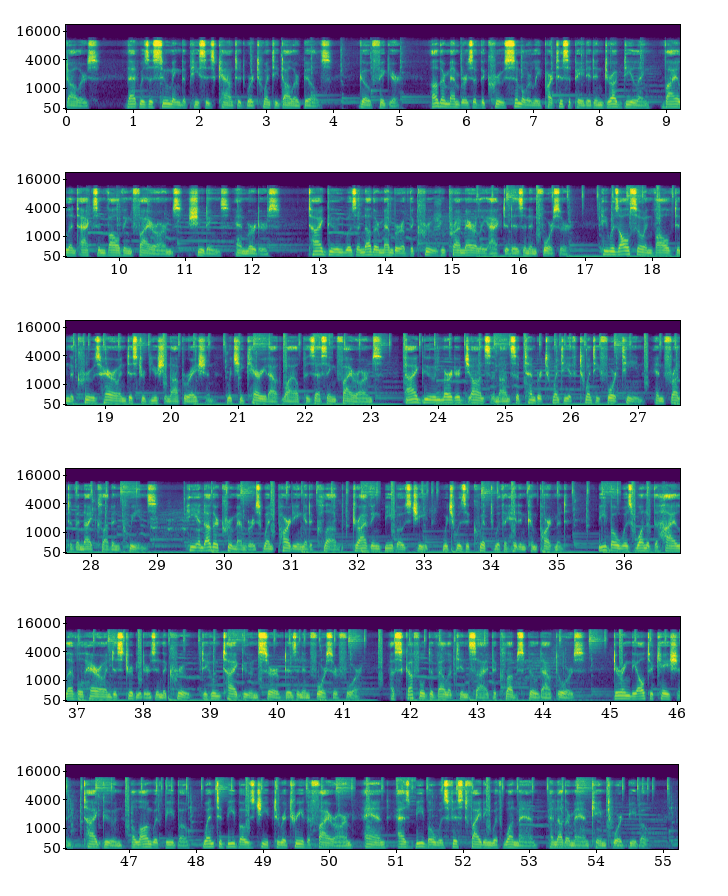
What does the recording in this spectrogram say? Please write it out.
That was assuming the pieces counted were $20 bills. Go figure. Other members of the crew similarly participated in drug dealing, violent acts involving firearms, shootings, and murders. Ty Goon was another member of the crew who primarily acted as an enforcer. He was also involved in the crew's heroin distribution operation, which he carried out while possessing firearms. Ty Goon murdered Johnson on September 20, 2014, in front of a nightclub in Queens. He and other crew members went partying at a club, driving Bebo's Jeep, which was equipped with a hidden compartment. Bebo was one of the high-level heroin distributors in the crew, to whom Tygoon served as an enforcer for. A scuffle developed inside the club spilled outdoors. During the altercation, Tygoon, along with Bebo, went to Bebo's jeep to retrieve a firearm, and, as Bebo was fist-fighting with one man, another man came toward Bebo.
